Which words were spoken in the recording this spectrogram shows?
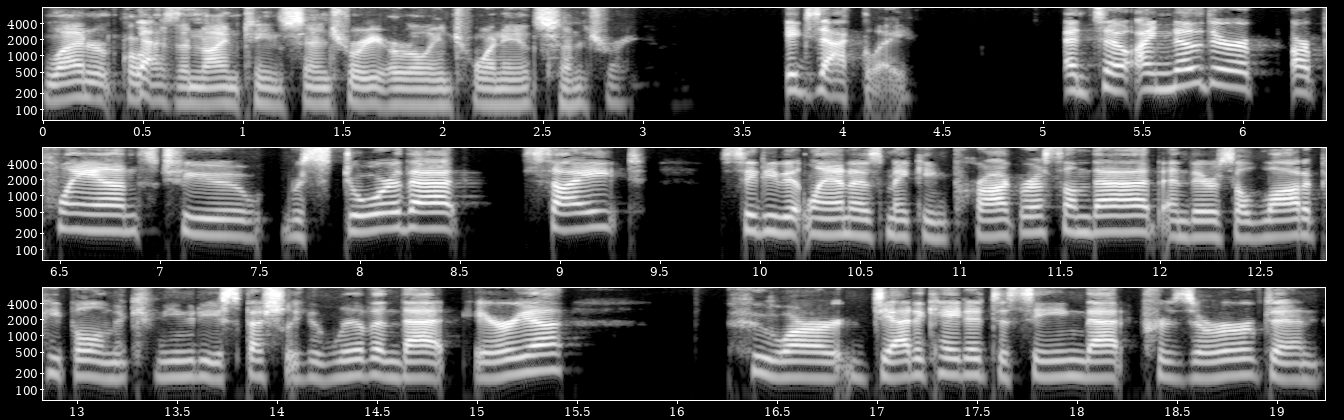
latter part yes. of the 19th century, early 20th century. Exactly. And so I know there are plans to restore that site. City of Atlanta is making progress on that. And there's a lot of people in the community, especially who live in that area, who are dedicated to seeing that preserved and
